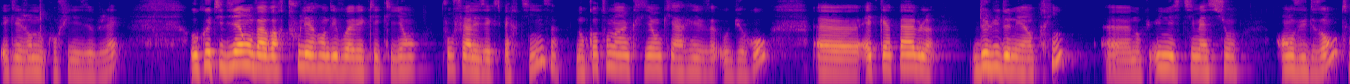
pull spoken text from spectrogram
et que les gens nous confient des objets. Au quotidien, on va avoir tous les rendez-vous avec les clients pour faire les expertises. Donc quand on a un client qui arrive au bureau, être capable de lui donner un prix, donc une estimation en vue de vente,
